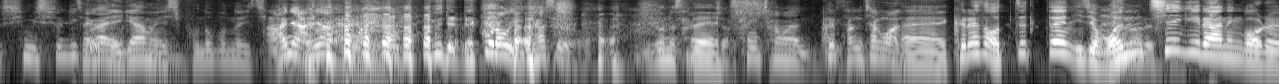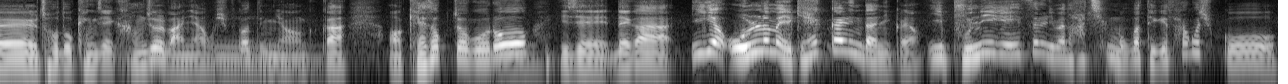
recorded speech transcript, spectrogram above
힘이 실릴 제가 거예요. 얘기하면 이 번호 번호 이 아니 아니야. 이거 내, 내 거라고 얘기하세요. 이거는 상, 네. 저 상창한 그 상창환. 네, 그래서 어쨌든 이제 네, 원칙이라는 거를 저도 굉장히 강조를 많이 하고 싶거든요. 음. 그러니까 어, 계속적으로 이제 내가 이게 오르면 이렇게 헷갈린다니까요. 이 분위기에 휩쓸리면 아 지금 뭔가 되게 사고 싶고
